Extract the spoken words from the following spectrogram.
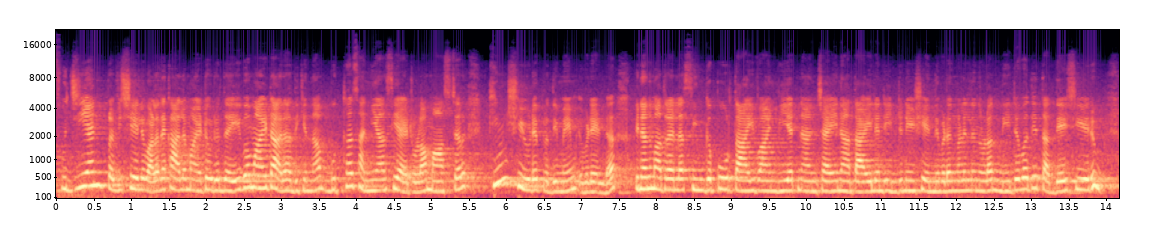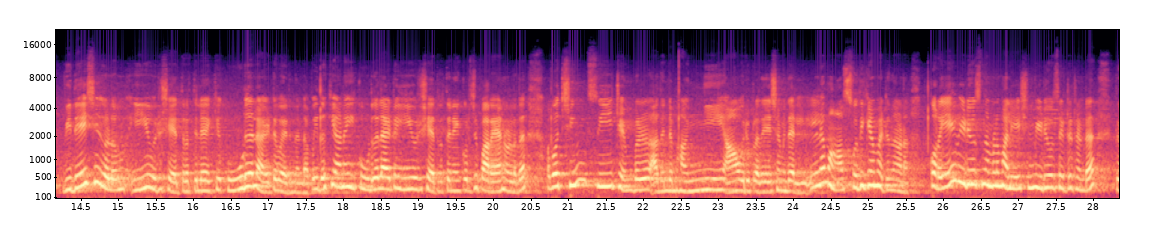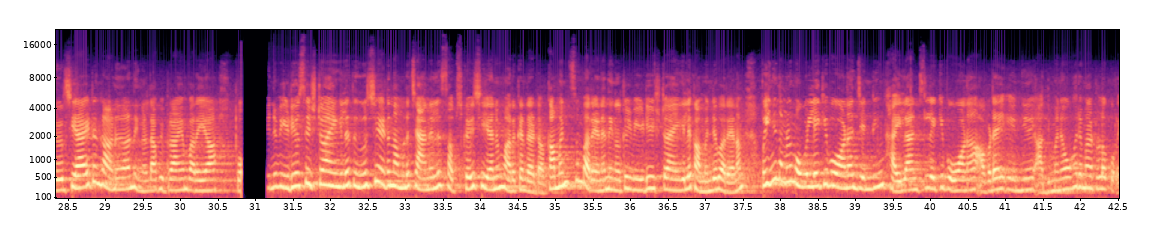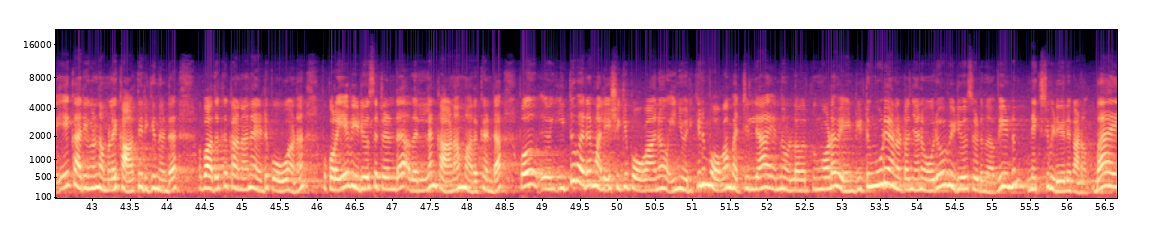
ഫുജിയാൻ പ്രവിശ്യയിൽ വളരെ കാലമായിട്ട് ഒരു ദൈവമായിട്ട് ആരാധിക്കുന്ന ബുദ്ധ സന്യാസിയായിട്ടുള്ള മാസ്റ്റർ കിങ് ഷിയുടെ പ്രതിമയും ഇവിടെയുണ്ട്. പിന്നെ അത് മാത്രമല്ല Singapore Taiwan Vietnam China Thailand Indonesia എന്നിവിടങ്ങളിൽ നിന്നുള്ള നിരവധി തദ്ദേശീയരും വിദേശികളും ഈ ഒരു ക്ഷേത്രത്തിലേക്ക് കൂടുതലായിട്ട് വരുന്നുണ്ട്. അപ്പോൾ ഇതൊക്കെയാണ് ഈ കൂടുതലായിട്ട് ഈ ഒരു ക്ഷേത്രത്തിനെ കുറിച്ച് പറയാനുള്ളത്. അപ്പോൾ ചിങ് സി ടെമ്പിൾ അതിന്റെ ഭംഗി ആ ഒരു പ്രദേശം ഇതെല്ലാം ആസ്വദിക്കാൻ പറ്റുന്നതാണ്. കുറേ വീഡിയോസ് നമ്മൾ മലേഷ്യൻ വീഡിയോസ് ഇട്ടിട്ടുണ്ട്. തീർച്ചയായിട്ടും കാണുക നിങ്ങളുടെ അഭിപ്രായം പറയുക. പിന്നെ വീഡിയോസ് ഇഷ്ടമായെങ്കിൽ തീർച്ചയായിട്ടും നമ്മുടെ ചാനൽ സബ്സ്ക്രൈബ് ചെയ്യാനും മറക്കണ്ട കേട്ടോ. കമൻസും പറയണേ. നിങ്ങൾക്ക് ഈ വീഡിയോ ഇഷ്ടമായെങ്കിൽ കമന്റ് പറയണം. അപ്പോൾ ഇനി നമ്മൾ മുകളിലേക്ക് പോവാണ്. ജെൻഡിങ് ഹൈലാൻഡ്സിലേക്ക് പോവാണ്. അവിടെ ഇനി അതിമനോഹരമായിട്ടുള്ള കുറേ കാര്യങ്ങൾ നമ്മളെ കാത്തിരിക്കുന്നുണ്ട്. അപ്പോൾ അതൊക്കെ കാണാനായിട്ട് പോവുകയാണ് അപ്പോൾ കുറേ വീഡിയോസ് ഇട്ടിട്ടുണ്ട്. അതെല്ലാം കാണാൻ മറക്കണ്ട. അപ്പോൾ ഇതുവരെ മലേഷ്യക്ക് പോകാനോ ഇനി ഒരിക്കലും പോകാൻ പറ്റില്ല എന്നുള്ളവർക്കും കൂടെ വേണ്ടിയിട്ടും കൂടിയാണ് കേട്ടോ ഞാൻ ഓരോ വീഡിയോസ് ഇടുന്നത്. വീണ്ടും നെക്സ്റ്റ് വീഡിയോയിൽ കാണാം. ബൈ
